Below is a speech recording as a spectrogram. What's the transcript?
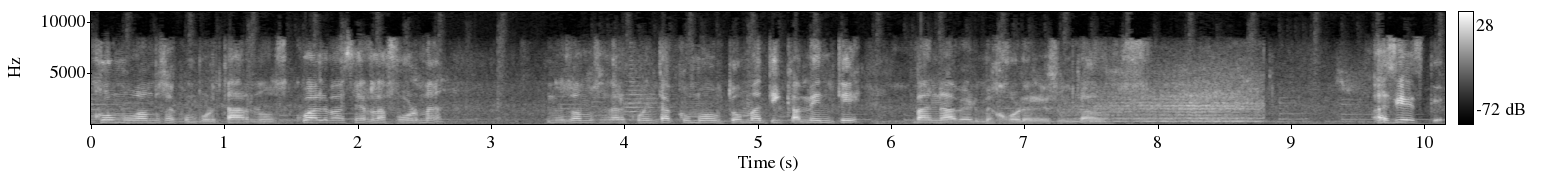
cómo vamos a comportarnos, cuál va a ser la forma, nos vamos a dar cuenta cómo automáticamente van a haber mejores resultados. Así es que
